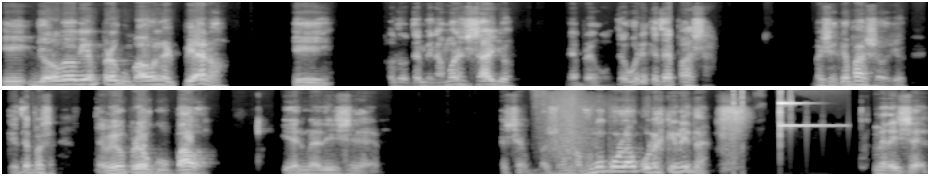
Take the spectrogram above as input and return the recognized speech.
Y yo lo veo bien preocupado en el piano. Y cuando terminamos el ensayo, le pregunté, Willy, ¿qué te pasa? Me dice, ¿qué pasó? Yo, ¿qué te pasa? Te veo preocupado. Y él me dice, pues, nos fuimos por un lado, por una esquinita. Me dice,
